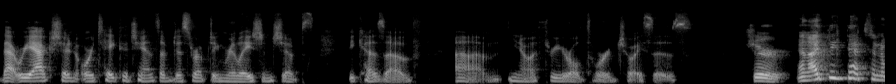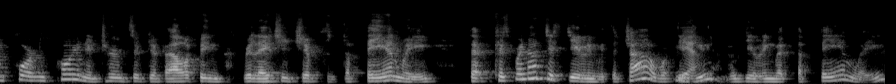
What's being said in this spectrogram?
that reaction or take a chance of disrupting relationships because of um, you know a three-year-old's word choices. Sure. And i think that's an important point in terms of developing relationships with the family that because we're not just dealing with the child yeah. you know, we're dealing with the family.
